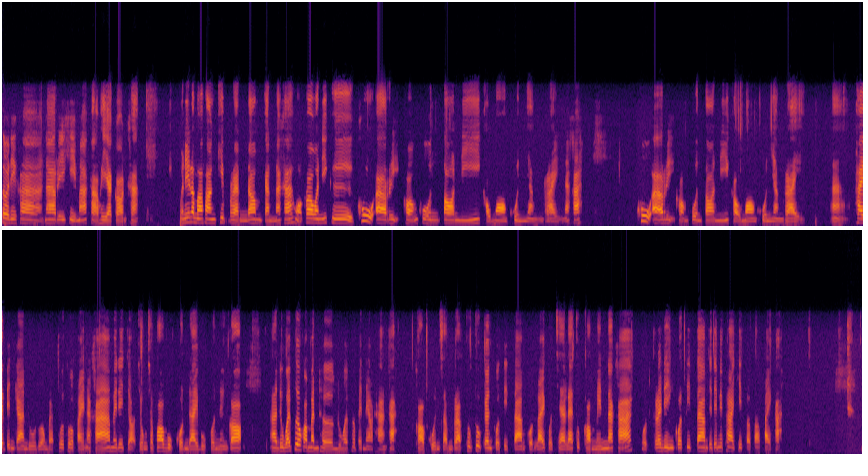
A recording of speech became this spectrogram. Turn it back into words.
สวัสดีค่ะ นารีขี่ม้าข่าวพยากรณ์ค่ะ วันนี้เรามาฟังคลิปแรนดอมกันนะคะ หัวข้อวันนี้คือ คู่อาริของคุณตอนนี้เขามองคุณอย่างไรนะคะ คู่อาริของคุณตอนนี้เขามองคุณอย่างไรอ่าไพ่เป็นการดูดวงแบบทั่ว ๆ ไปนะคะ ไม่ได้เจาะจงเฉพาะบุคคลใดบุคคลหนึ่งก็ดูไว้เพื่อความบันเทิง ดูไว้เพื่อเป็นแนวทางค่ะ ขอบคุณสำหรับทุกๆการกดติดตามกดไลค์กดแชร์และทุกคอมเมนต์นะคะ กดกระดิ่งกดติดตามจะได้ไม่พลาดคลิปต่อๆไปค่ะ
